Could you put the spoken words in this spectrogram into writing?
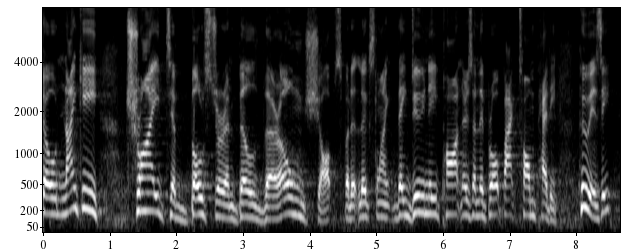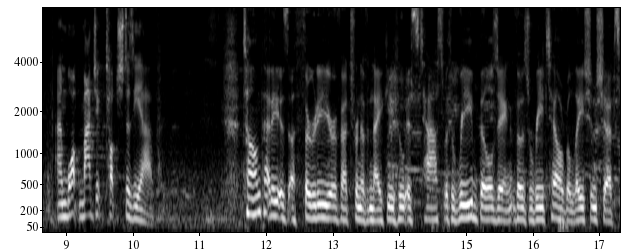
So Nike tried to bolster and build their own shops, but it looks like they do need partners and they brought back Tom Peddie. Who is he and what magic touch does he have? Tom Peddie is a 30-year veteran of Nike who is tasked with rebuilding those retail relationships.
